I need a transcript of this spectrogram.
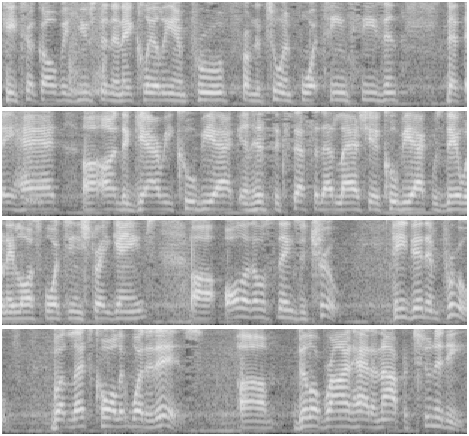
He took over Houston and they clearly improved from the 2 and 14 season that they had uh, under Gary Kubiak and his success of that last year. Kubiak was there when they lost 14 straight games. Uh, all of those things are true. He did improve, but let's call it what it is. Um, Bill O'Brien had an opportunity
